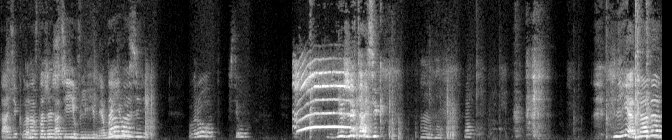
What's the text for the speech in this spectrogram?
Тазик, у Да нас ну даже тазик подожди, есть. блин, я боюсь. бери. В рот. Все. Держи тазик. Мгм. Нет, надо.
